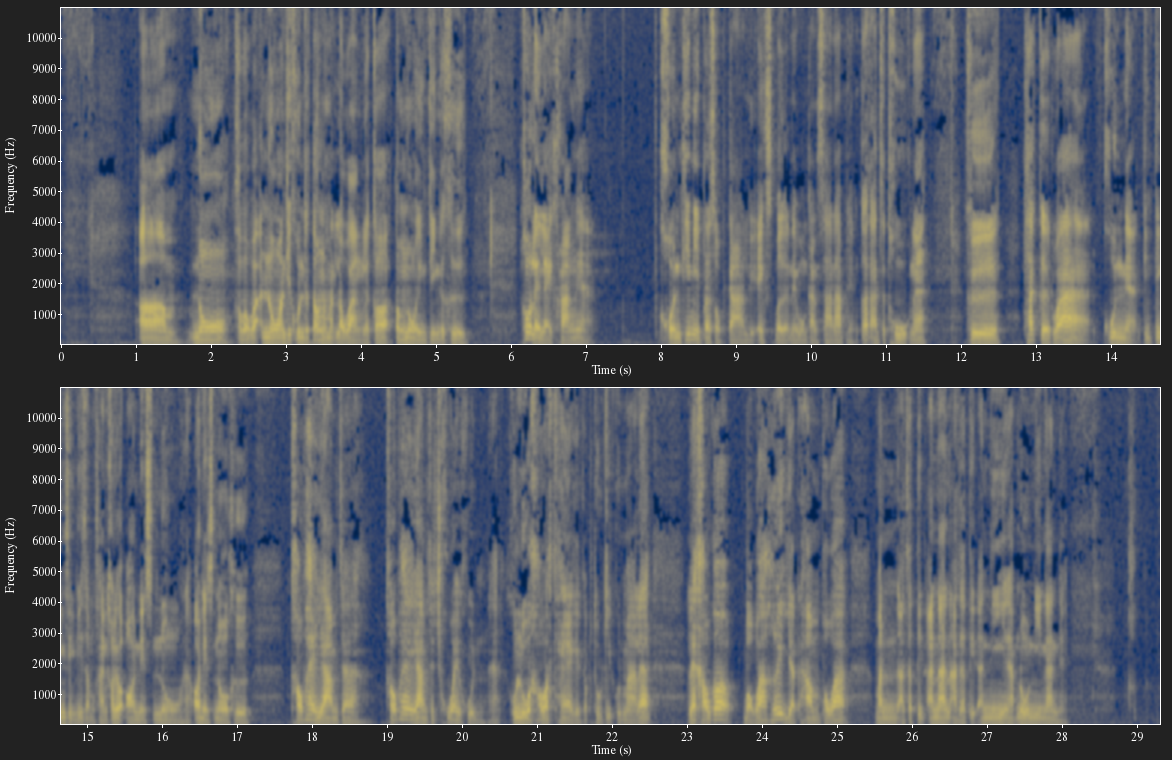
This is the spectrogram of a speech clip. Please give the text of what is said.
no เขาบอกว่า no ที่คุณจะต้องระมัดระวัง แล้วก็ต้อง no จริง ๆ ก็คือเขาหลาย ๆ ครั้งเนี่ยคนที่มีประสบการณ์หรือ expert ในวงการสตาร์ทอัพเนี่ยก็อาจจะถูกนะ คือถ้าเกิดว่าคุณเนี่ยจริง ๆ สิ่งที่สำคัญเขาเรียกว่า honest no honest no คือ เขาพยายามจะเขาพยายามจะช่วยคุณนะคุณรู้ว่าเขาว่าแคร์เกี่ยวกับธุรกิจคุณมาและและเขาก็บอกว่าเฮ้ยอย่าทำเพราะว่ามันอาจจะติดอันนั้นอาจจะติดอันนี้นะครับนู่นนี่นั่นเนี่ย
